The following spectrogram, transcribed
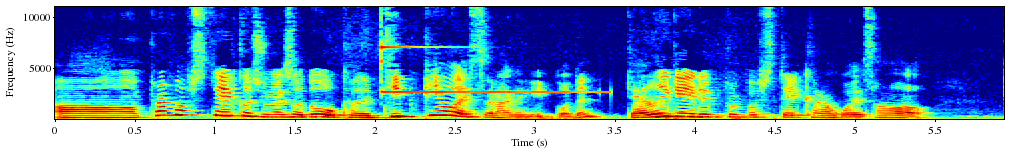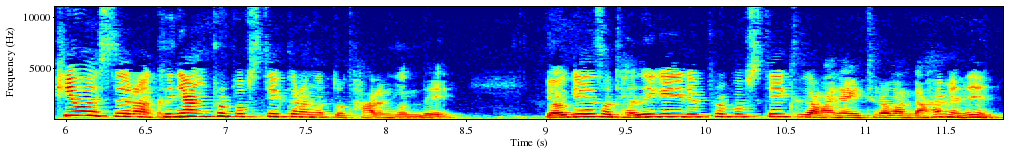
어, Proof of Stake 중에서도 그 DPoS라는 게 있거든? Delegated Proof of Stake라고 해서 PoS랑 그냥 Proof of Stake랑은 또 다른 건데 여기에서 Delegated Proof of Stake가 만약에 들어간다 하면은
